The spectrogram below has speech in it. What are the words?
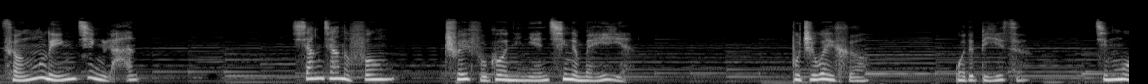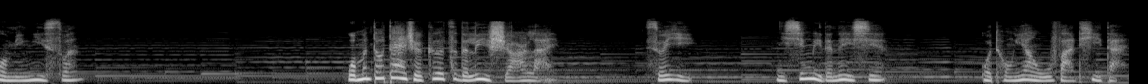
层林尽染。”湘江的风，吹拂过你年轻的眉眼，不知为何。我的鼻子竟莫名一酸。我们都带着各自的历史而来，所以你心里的那些，我同样无法替代。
